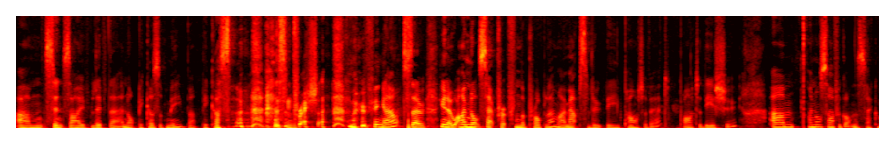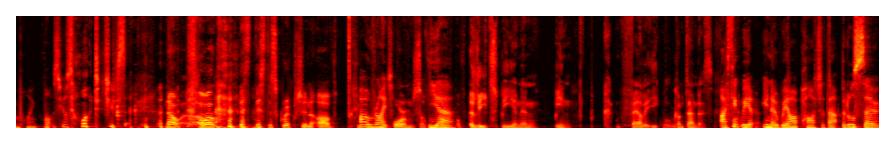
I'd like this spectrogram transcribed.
um, since I've lived there, not because of me, but because there's pressure moving out. So, you know, I'm not separate from the problem. I'm absolutely part of it part of the issue. Um, and also, I've forgotten the second point. What was yours? What did you say? no, oh, well, this, this description of oh, right. forms of, yeah. of, of elites being and being fairly equal contenders. I think we, you know, we are part of that, but also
